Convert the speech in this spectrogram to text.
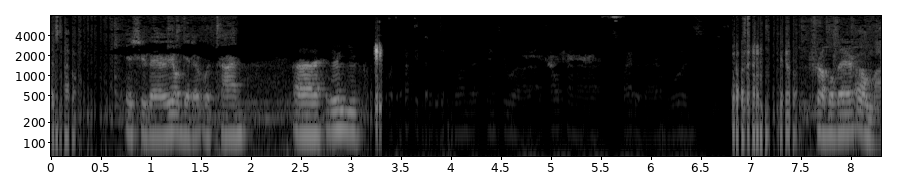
there's no issue there. You'll get it with time. Uh, you, you wasn't in real trouble there. Oh my.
